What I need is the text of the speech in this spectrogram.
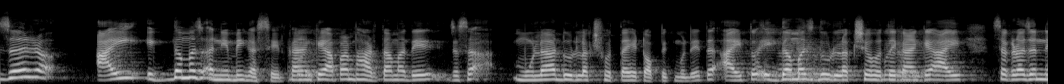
जर आई एकदमच अनेमिक असेल कारण की आपण भारतामध्ये जसं मुला दुर्लक्ष होतं हे टॉपिकमध्ये तर आई तो एकदमच दुर्लक्ष होते कारण की आई सगळ्याजण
